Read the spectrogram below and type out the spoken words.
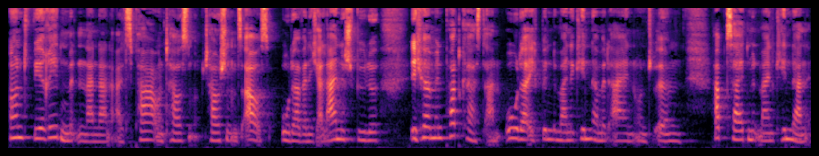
und wir reden miteinander als Paar und tauschen, tauschen uns aus. Oder wenn ich alleine spüle, ich höre mir einen Podcast an oder ich binde meine Kinder mit ein und ähm, habe Zeit mit meinen Kindern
